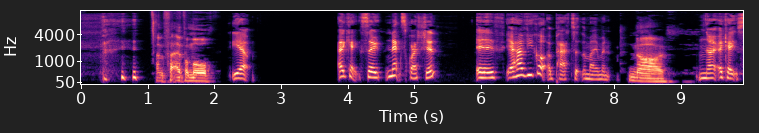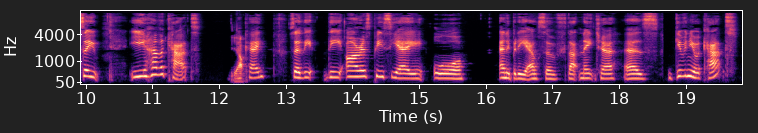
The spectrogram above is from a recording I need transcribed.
And forevermore. Yep. Okay, so next question. If have you got a pet at the moment? No. No. Okay, so you have a cat. Yeah. Okay. So the the RSPCA or anybody else of that nature has given you a cat.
